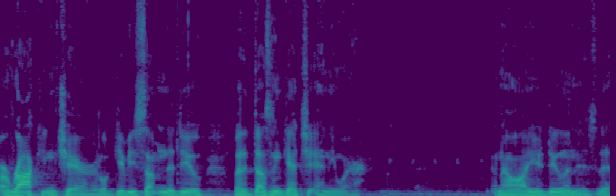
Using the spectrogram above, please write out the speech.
a rocking chair. It'll give you something to do, but it doesn't get you anywhere. And all you're doing is this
